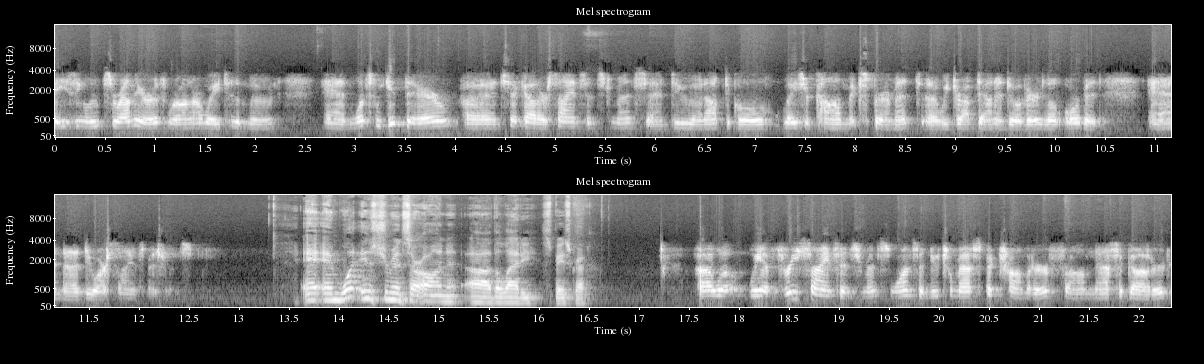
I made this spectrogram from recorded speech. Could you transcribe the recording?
phasing loops around the Earth. We're on our way to the Moon. And once we get there and check out our science instruments and do an optical laser comm experiment, we drop down into a very low orbit and do our science measurements. And, and what instruments are on uh, the LADEE spacecraft? Uh, well, we have three science instruments. One's a neutral mass spectrometer from NASA Goddard.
